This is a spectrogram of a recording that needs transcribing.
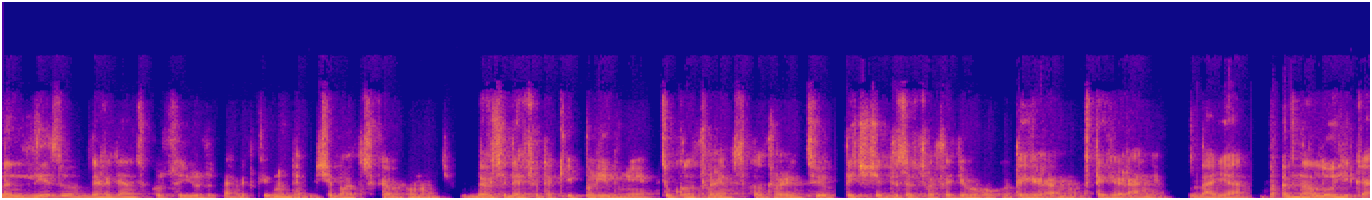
ленд-лізу для радянського союзу. Там відкрив ну там ще багато цікавих моментів. До речі, дехто так і порівнює цю конференцію конференцію 1943 року Тегерану в Тегерані. Да, я певна логіка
